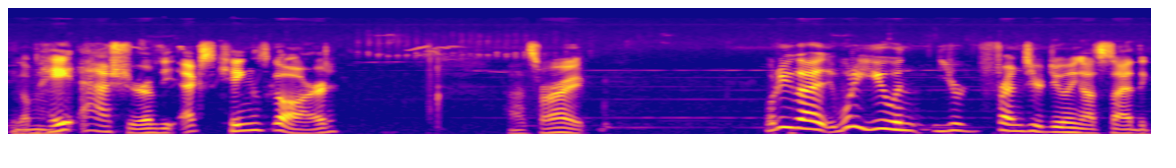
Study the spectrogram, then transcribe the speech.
You go, Hmm. Pate Asher of the ex King's Guard. That's right. What are you guys? What are you and your friends here doing outside the,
